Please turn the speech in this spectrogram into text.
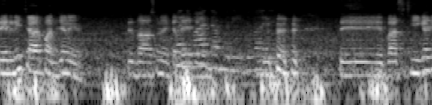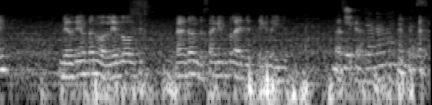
ਤਿੰਨ ਨਹੀਂ ਚਾਰ ਪੰਜ ਜਣੇ ਆ। ਤੇ 10 ਹੁਣੇ ਇਕੱਲੇ ਆ ਚਲੋ। ਮਰੀਜ਼ ਵਾਲੀ ਤੇ ਬਸ ਠੀਕ ਹੈ ਜੀ। ਮਿਲਦੇ ਹਾਂ ਤੁਹਾਨੂੰ ਅਗਲੇ ਵਲੌਗ 'ਚ। ਮੈਂ ਤੁਹਾਨੂੰ ਦੱਸਾਂਗੇ ਕਿ ਭਲਾ ਜਿੱਤੇ ਕਿ ਨਹੀਂ ਜਿੱਤੇ। ਸਤਿ ਸ਼੍ਰੀ ਜਿੱਤ ਅਕਾਲ ਜਾਣਾ ਮੈਂ ਦੱਸ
